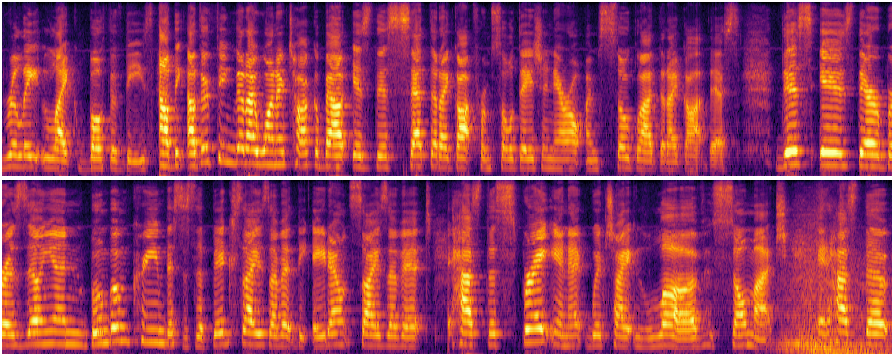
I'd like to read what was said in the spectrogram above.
really like both of these. Now, the other thing that I want to talk about is this set that I got from Sol de Janeiro. I'm so glad that I got this. This is their Brazilian Boom Boom Cream. This is the big size of it, the eight ounce size of it. It has the spray in it, which I love so much. It has the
